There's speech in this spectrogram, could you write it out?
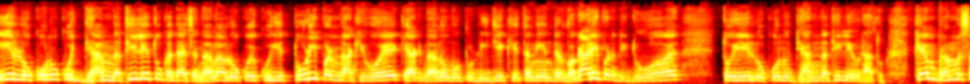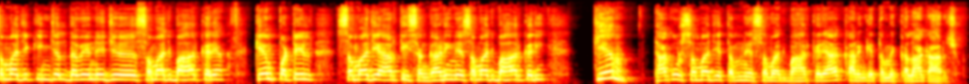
એ લોકોનું કોઈ ધ્યાન નથી લેતું કદાચ. નાના લોકોએ કોઈએ તોડી પણ નાખ્યું હોય, ક્યાંક નાનું મોટું ડીજે ખેતરની અંદર વગાડી પણ દીધું હોય, તો એ લોકોનું ધ્યાન નથી લેવડાતું. કેમ બ્રહ્મ સમાજે કિંજલ દવેને જ સમાજ બહાર કર્યા? કેમ પટેલ સમાજે આરતી સંઘાડીને સમાજ બહાર કરી? કેમ ઠાકોર સમાજે તમને સમાજ બહાર કર્યા? કારણ કે તમે કલાકાર છો.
